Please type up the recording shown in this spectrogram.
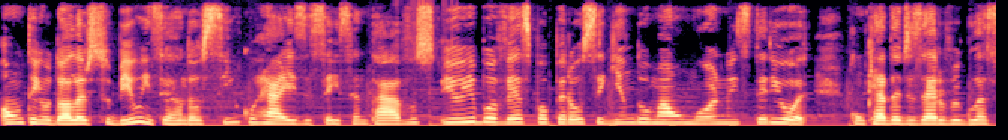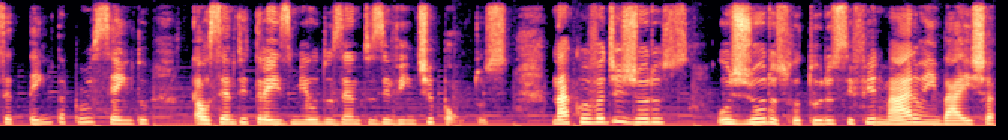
Ontem o dólar subiu, encerrando aos R$ 5,06 e o Ibovespa operou seguindo o mau humor no exterior, com queda de 0,70% aos 103.220 pontos. Na curva de juros, os juros futuros se firmaram em baixa,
